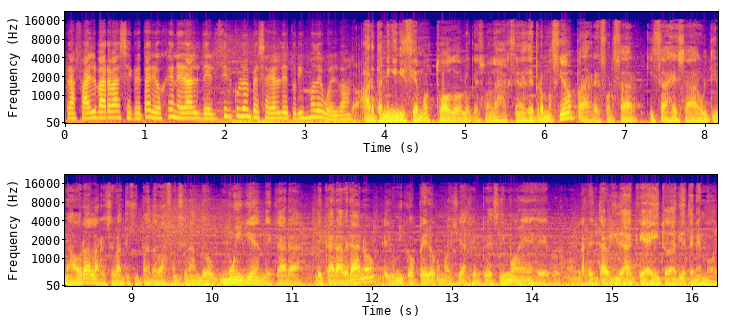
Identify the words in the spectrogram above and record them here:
Rafael Barba, secretario general del Círculo Empresarial de Turismo de Huelva. Ahora también iniciamos todo lo que son las acciones de promoción para reforzar quizás esa última hora. La reserva anticipada va funcionando muy bien de cara, de cara a verano. El único pero, como decía, siempre decimos, es eh, la rentabilidad, que ahí todavía tenemos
